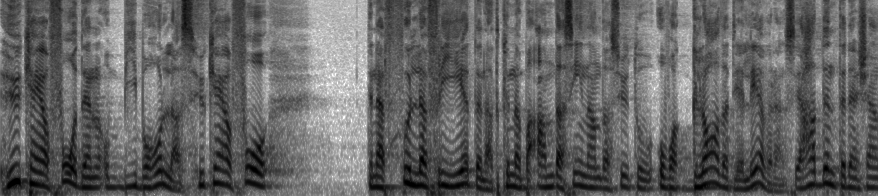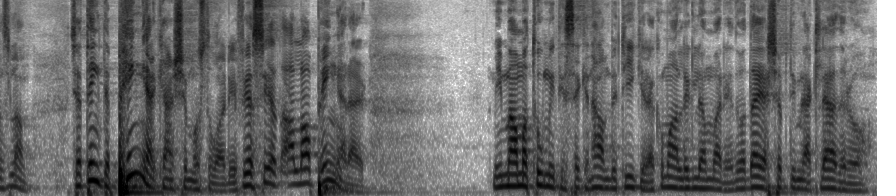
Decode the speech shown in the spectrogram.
Hur kan jag få den att bibehållas? Hur kan jag få den här fulla friheten att kunna bara andas in, andas ut och, och vara glad att jag lever ens? Jag hade inte den känslan. Så jag tänkte pengar kanske måste vara det, för jag ser att alla har pengar här. Min mamma tog mig till second hand-butiker, jag kommer aldrig glömma det. Det var där jag köpte mina kläder. Och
